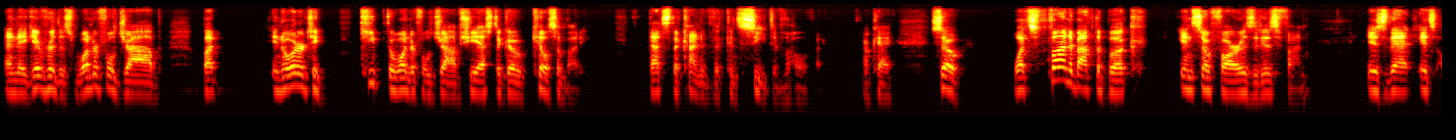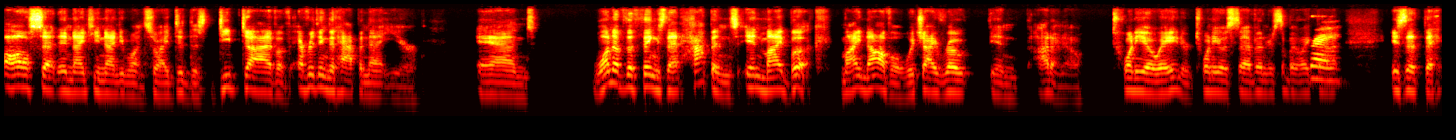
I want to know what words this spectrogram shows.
and they give her this wonderful job. But in order to keep the wonderful job, she has to go kill somebody. That's the kind of the conceit of the whole thing. Okay. So what's fun about the book, insofar as it is fun, is that it's all set in 1991. So I did this deep dive of everything that happened that year. And one of the things that happens in my book, my novel, which I wrote in, I don't know, 2008 or 2007 or something like Right. that, is that the,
